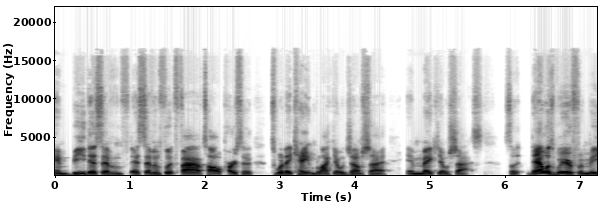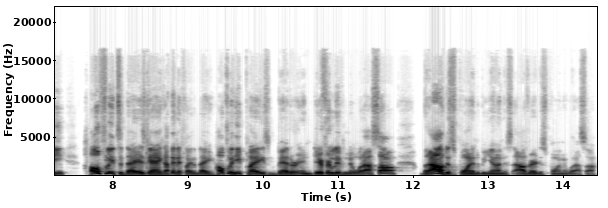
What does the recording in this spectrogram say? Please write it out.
and be that seven that seven foot five tall person to where they can't block your jump shot and make your shots. So that was weird for me. Hopefully today's game, I think they play today. Hopefully he plays better and differently than what I saw. But I was disappointed to be honest. I was very disappointed in what I saw.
